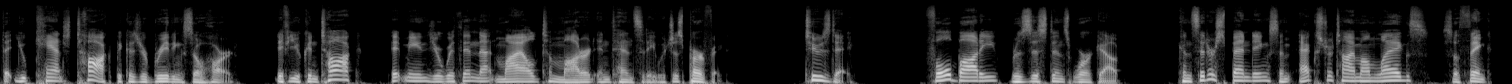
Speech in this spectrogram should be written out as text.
that you can't talk because you're breathing so hard. If you can talk, it means you're within that mild to moderate intensity, which is perfect. Tuesday, full body resistance workout. Consider spending some extra time on legs, so think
